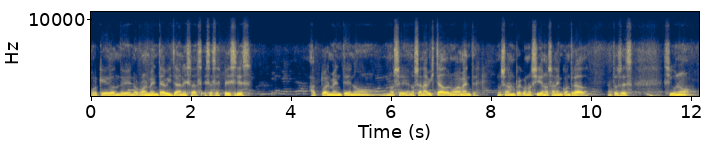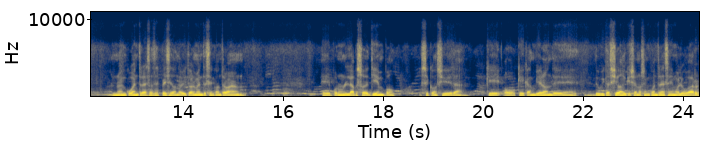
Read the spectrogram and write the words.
¿Por que donde normalmente habitan esas, esas especies, actualmente no, no, se, no se han avistado nuevamente, no se han reconocido, no se han encontrado. Entonces, si uno no encuentra esas especies donde habitualmente se encontraban eh, por un lapso de tiempo, se considera que o que cambiaron de, de ubicación, que ya no se encuentran en ese mismo lugar,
